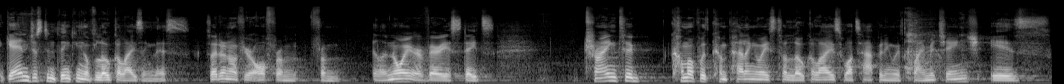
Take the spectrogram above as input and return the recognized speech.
Again, just in thinking of localizing this, so I don't know if you're all from, from Illinois or various states, trying to come up with compelling ways to localize what's happening with climate change is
